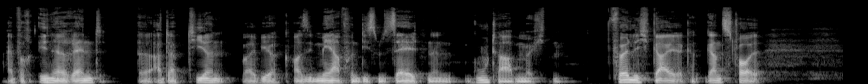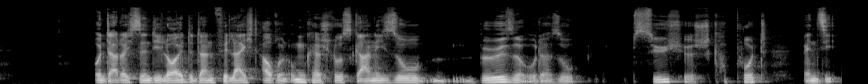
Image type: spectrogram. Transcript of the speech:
einfach inhärent äh, adaptieren, weil wir quasi mehr von diesem seltenen Gut haben möchten. Völlig geil, ganz toll. Und dadurch sind die Leute dann vielleicht auch im Umkehrschluss gar nicht so böse oder so psychisch kaputt, wenn sie,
